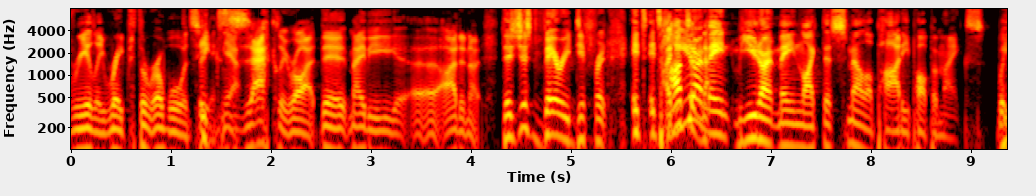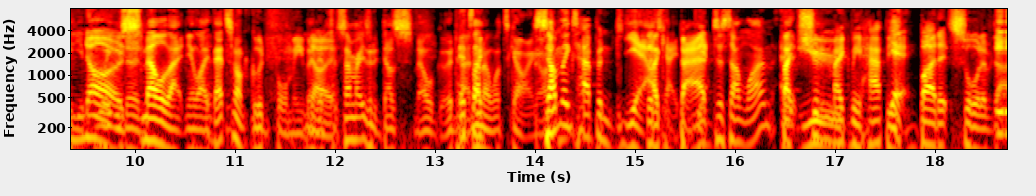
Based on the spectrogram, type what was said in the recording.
really reaped the rewards here. Exactly right. There maybe uh, I don't know. There's just very different. It's it's And hard you to don't na- mean you don't mean like the smell a party popper makes. Where you, No, where you no. smell that and you're like, that's not good for me. But No. if for some reason it does smell good. I don't like know what's going on. Something's happened. Yeah, that's okay, bad yeah. to someone, But but it shouldn't you- make me happy. Yeah. But it sort of does.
